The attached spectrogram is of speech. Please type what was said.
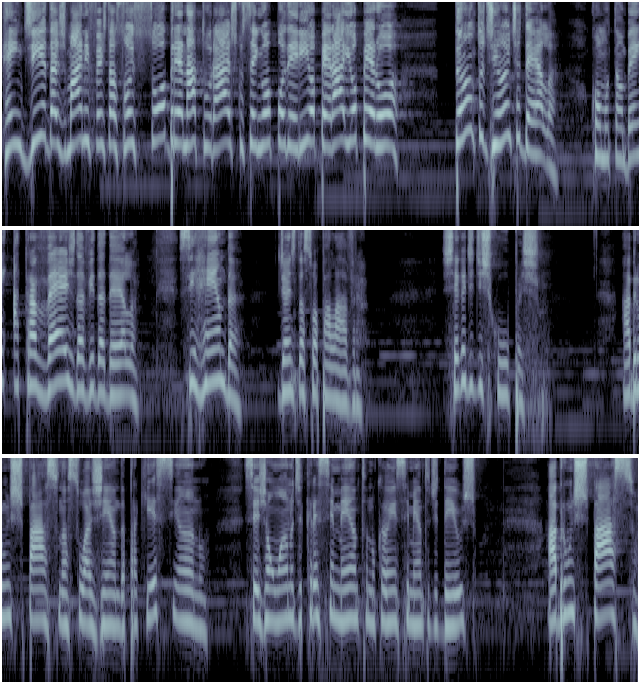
rendida às manifestações sobrenaturais que o Senhor poderia operar e operou, tanto diante dela, como também através da vida dela. Se renda diante da sua palavra. Chega de desculpas. Abre um espaço na sua agenda para que esse ano seja um ano de crescimento no conhecimento de Deus. Abre um espaço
